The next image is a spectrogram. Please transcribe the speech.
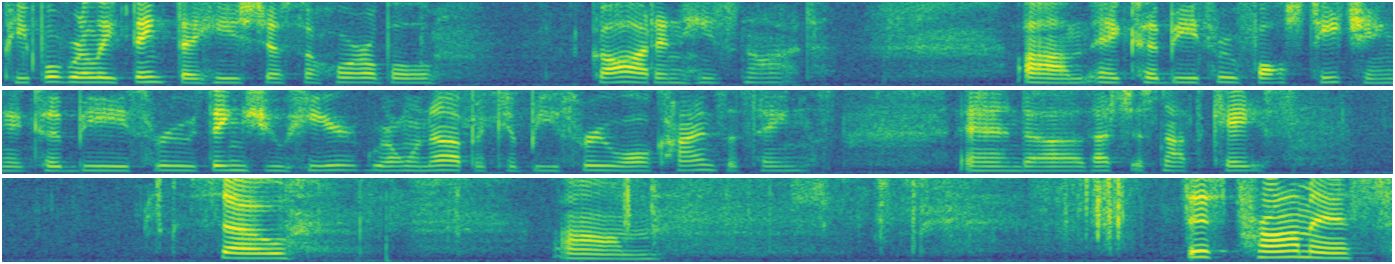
people really think that he's just a horrible God, and he's not. Um, it could be through false teaching. It could be through things you hear growing up. It could be through all kinds of things. And uh, that's just not the case. So, um, this promise,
